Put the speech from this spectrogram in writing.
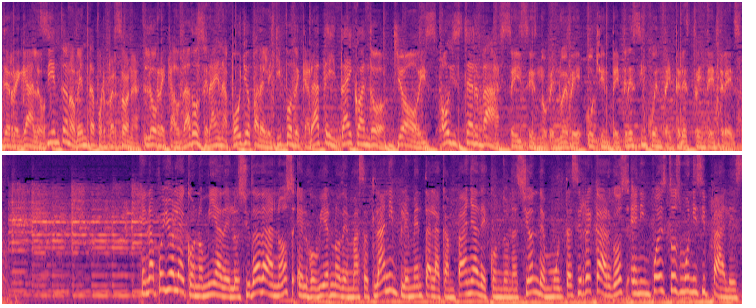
de regalo, 190 por persona. Lo recaudado será en apoyo para el equipo de karate y taekwondo. Joyce Oyster Bar 6699 835333. En apoyo a la economía de los ciudadanos, el gobierno de Mazatlán implementa la campaña de condonación de multas y recargos en impuestos municipales.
